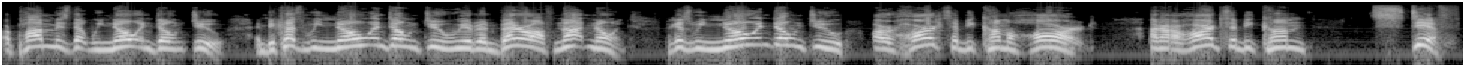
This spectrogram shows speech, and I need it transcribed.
Our problem is that we know and don't do. And because we know and don't do, we would have been better off not knowing. Because we know and don't do, our hearts have become hard and our hearts have become stiff.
